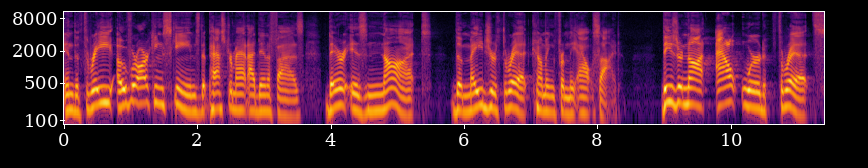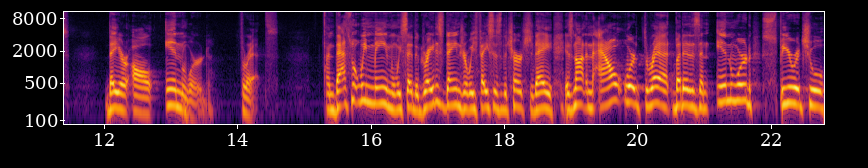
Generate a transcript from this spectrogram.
in the three overarching schemes that Pastor Matt identifies, there is not the major threat coming from the outside. These are not outward threats, they are all inward threats. And that's what we mean when we say the greatest danger we face as the church today is not an outward threat, but it is an inward spiritual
